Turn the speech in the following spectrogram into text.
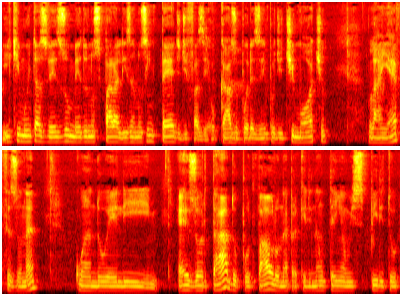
e que muitas vezes o medo nos paralisa, nos impede de fazer. O caso, por exemplo, de Timóteo, lá em Éfeso, né? Quando ele é exortado por Paulo, né, para que ele não tenha um espírito,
